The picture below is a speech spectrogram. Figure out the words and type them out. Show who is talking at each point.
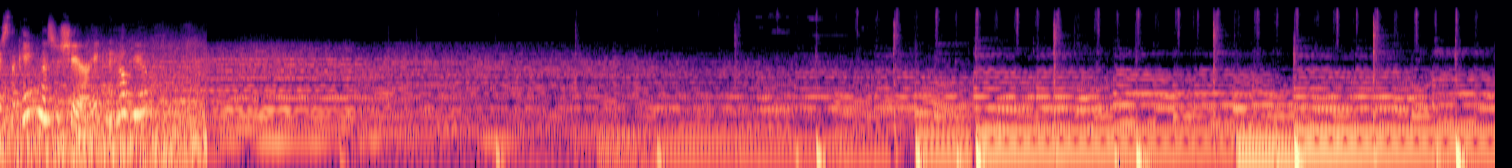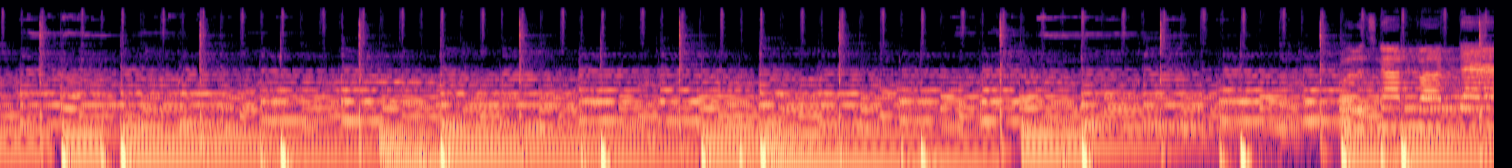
Speaker 1: Christ the King. This is Sherry. Can I help you?
Speaker 2: But it's not far down.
